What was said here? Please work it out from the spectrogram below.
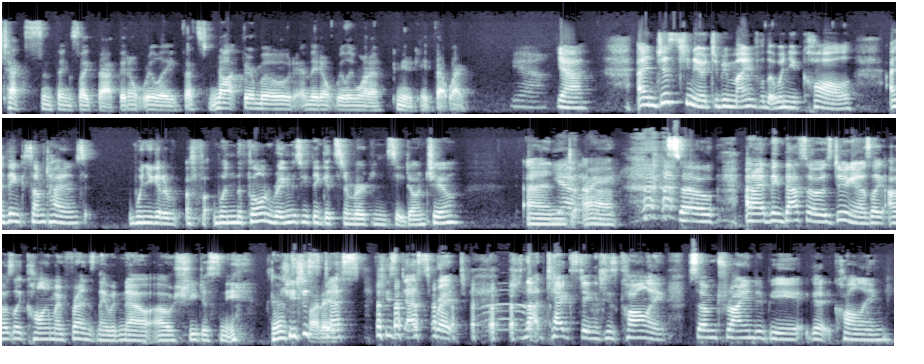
texts and things like that. They don't really. That's not their mode, and they don't really want to communicate that way. Yeah. Yeah. And just, you know, to be mindful that when you call, I think sometimes when you get a, a when the phone rings, you think it's an emergency, don't you? And yeah, right. uh, so, and I think that's what I was doing. I was like, I was like calling my friends, and they would know. Oh, she just need. she's just des- she's desperate. she's not texting. She's calling. So I'm trying to be good calling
